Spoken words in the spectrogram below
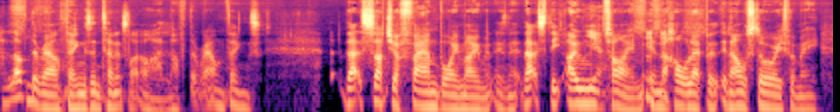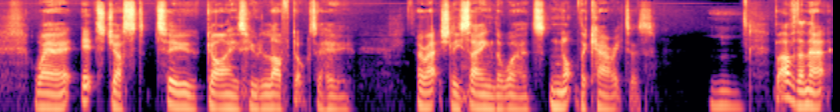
I love the round things," and Tennant's like, "Oh, I love the round things." That's such a fanboy moment, isn't it? That's the only Yeah. time in the whole epi- in the whole story for me where it's just two guys who love Doctor Who are actually saying the words, not the characters. Mm-hmm. But other than that,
